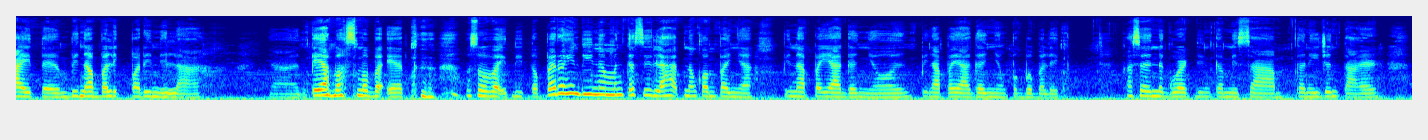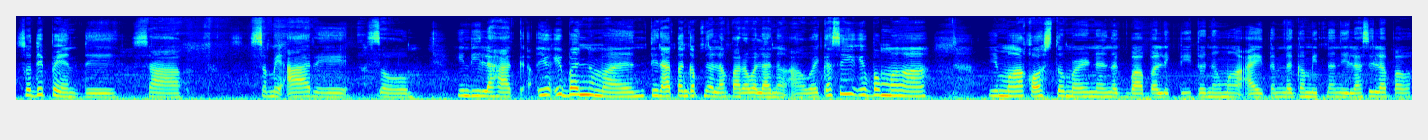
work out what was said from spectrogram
item, binabalik pa rin nila. Yan. Kaya mas mabait. mas mabait dito. Pero hindi naman kasi lahat ng kumpanya pinapayagan yon Pinapayagan yung pagbabalik. Kasi nag-work din kami sa Canadian Tire. So, depende sa sa may-ari. So, hindi lahat. Yung iba naman, tinatanggap na lang para wala ng away. Kasi yung ibang mga yung mga customer na nagbabalik dito ng mga item na gamit na nila, sila pa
